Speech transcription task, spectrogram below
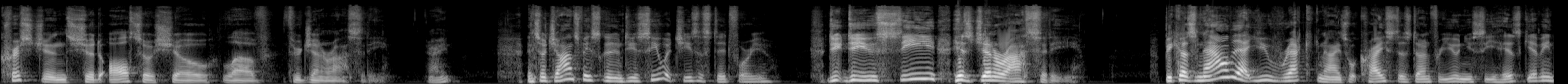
Christians should also show love through generosity, right? And so John's basically, do you see what Jesus did for you? Do, do you see his generosity? Because now that you recognize what Christ has done for you and you see his giving,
